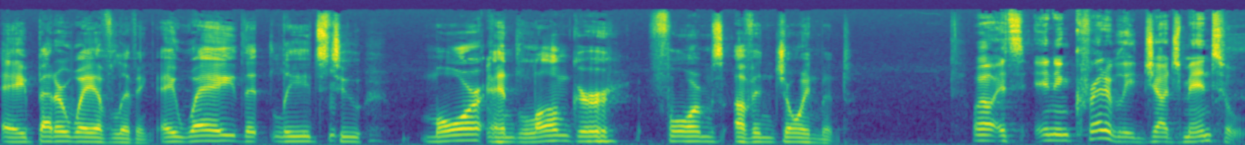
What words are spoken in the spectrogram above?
a better way of living, a way that leads to more and longer forms of enjoyment. Well, it's an incredibly judgmental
